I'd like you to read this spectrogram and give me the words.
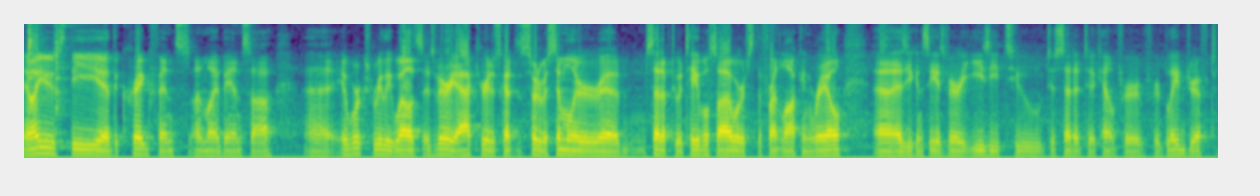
Now I use the uh, the Kreg fence on my bandsaw. Uh, it works really well. It's, it's very accurate. It's got sort of a similar uh, setup to a table saw where it's the front locking rail. Uh, as you can see, it's very easy to, to set it to account for, for blade drift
